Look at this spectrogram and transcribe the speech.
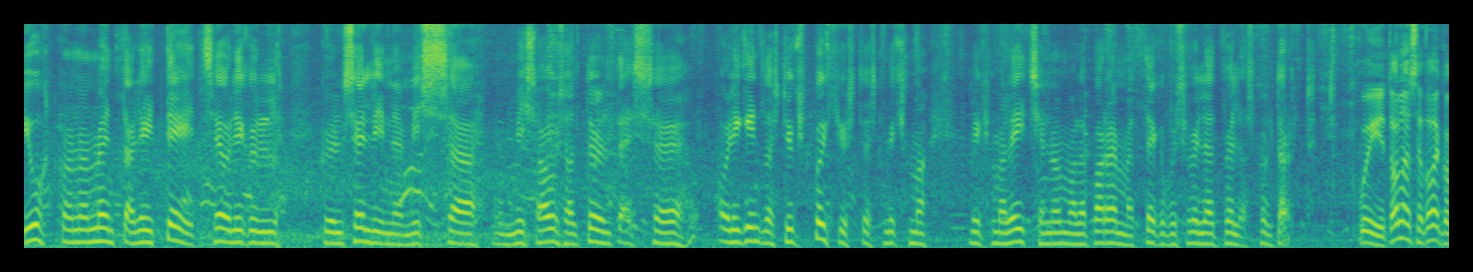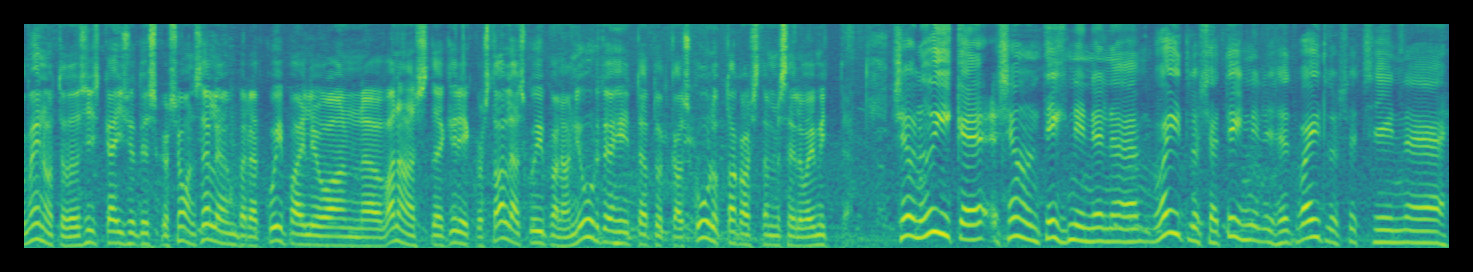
juhtkonna mentaliteet, see oli küll, küll selline, mis, mis ausalt öeldes oli kindlasti üks põhjustest, miks ma, miks ma leidsin omale paremad tegevusväljad väljaspool Tartut kui tollaseid aegu meenutada, siis käis ju diskussioon selle ümber, et kui palju on vanast kirikust alles, kui palju on juurde ehitatud, kas kuulub tagastamisele või mitte? See on õige, see on tehniline vaidlus ja tehnilised vaidlused siin eh,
